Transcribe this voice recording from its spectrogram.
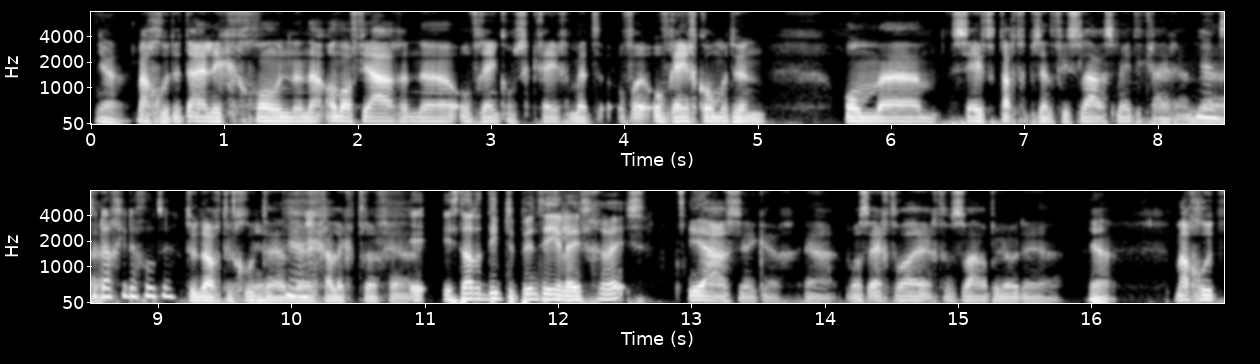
Ja. Maar goed, uiteindelijk gewoon na anderhalf jaar een eh, overeenkomst gekregen met, of overeengekomen met hun om ehm 70, 80 procent van je salaris mee te krijgen. En, Ja, eh, toen dacht je er goed in. toen dacht ik goed Ja. en Ja. eh, ik ga lekker terug. Ja. Is dat het dieptepunt in je leven geweest? Ja, zeker. Ja, het was echt wel echt een zware periode, ja. Ja. Maar goed,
